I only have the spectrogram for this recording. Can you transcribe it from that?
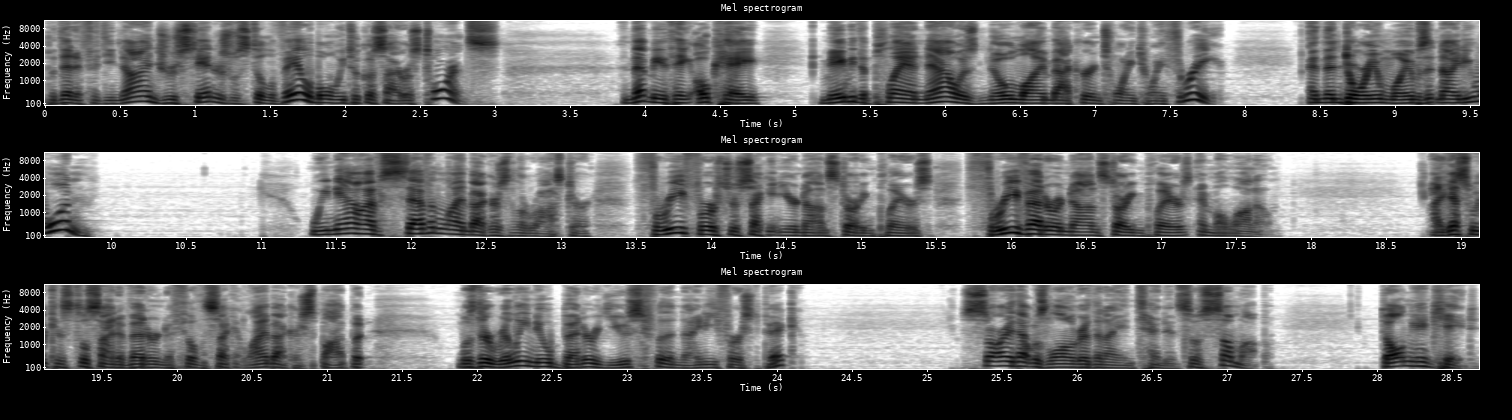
But then at 59, Drew Sanders was still available, and we took O'Cyrus Torrence. And that made me think, okay, maybe the plan now is no linebacker in 2023. And then Dorian Williams at 91. We now have seven linebackers on the roster, three first or second year non starting players, three veteran non starting players, and Milano. I guess we can still sign a veteran to fill the second linebacker spot, but was there really no better use for the 91st pick? Sorry that was longer than I intended. So sum up. Dalton Kincaid,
